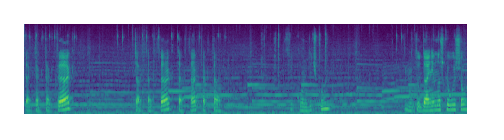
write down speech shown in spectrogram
Так, так, так, так. Так, так, так, так, так, так, так. Секундочку. Не туда немножко вышел.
